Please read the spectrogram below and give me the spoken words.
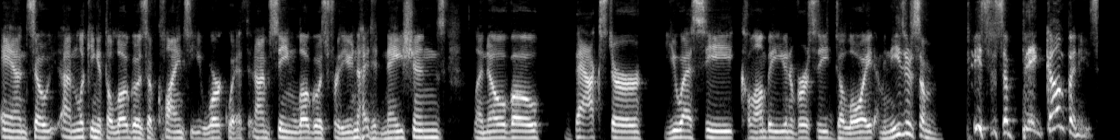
And so I'm looking at the logos of clients that you work with, and I'm seeing logos for the United Nations, Lenovo, Baxter, USC, Columbia University, Deloitte. I mean, these are some pieces of big companies.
